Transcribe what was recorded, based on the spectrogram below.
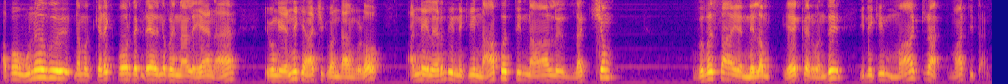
அப்போது உணவு நமக்கு கிடைக்க போகிறது கிடையாது இன்னும் கொஞ்ச நாள் ஏன்னா இவங்க என்னைக்கு ஆட்சிக்கு வந்தாங்களோ அன்னையிலேருந்து இன்னைக்கு நாற்பத்தி நாலு லட்சம் விவசாய நிலம் ஏக்கர் வந்து இன்னைக்கு மாற்ற மாத்திட்டாங்க.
